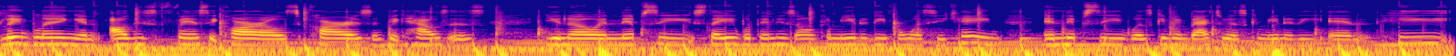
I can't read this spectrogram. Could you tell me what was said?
bling bling and all these fancy cars, cars and big houses. You know, and Nipsey stayed within his own community from whence he came, and Nipsey was giving back to his community, and he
